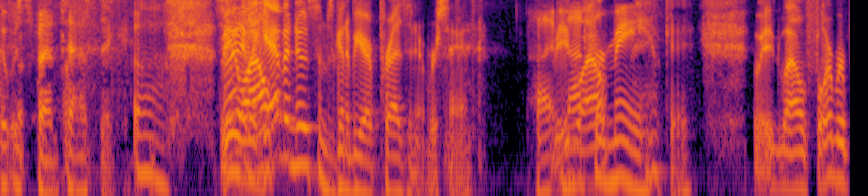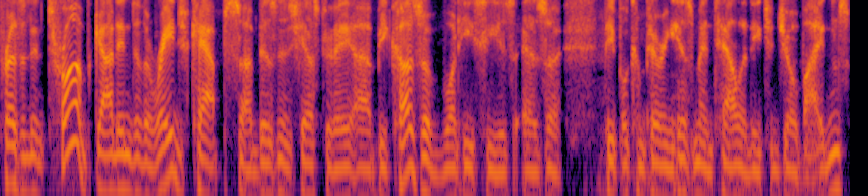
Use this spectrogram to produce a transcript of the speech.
it was fantastic. So anyway, Meanwhile- Gavin Newsom's going to be our president. We're saying. Uh, not for me. Okay. Well, former President Trump got into the rage caps uh, business yesterday uh, because of what he sees as uh, people comparing his mentality to Joe Biden's.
